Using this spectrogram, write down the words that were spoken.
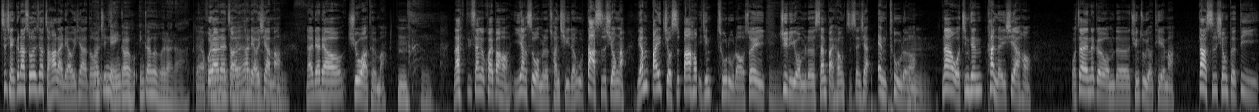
之前跟他说要找他来聊一下，都他今年应该应该会回来啦，对啊，回来来找他聊一下嘛。来聊聊休瓦特嘛，嗯。嗯。来第三个快报哈，一样是我们的传奇人物大师兄啊，两百九十八轰已经出炉了、哦，所以嗯。距离我们的三百轰只剩下 M two 了哦。嗯，那我今天看了一下哈，我在那个我们的群主有贴嘛，大师兄的第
